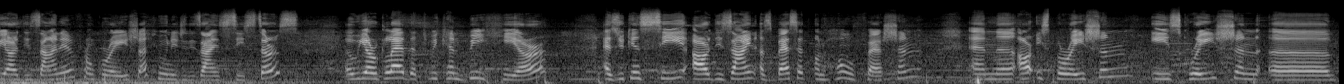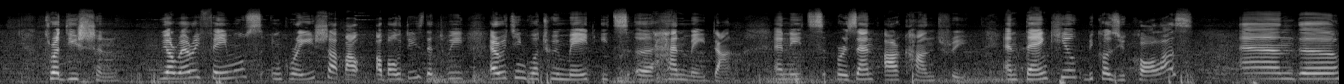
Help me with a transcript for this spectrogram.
we are designer from Croatia, HUNIC Design Sisters. Uh, we are glad that we can be here. As you can see, our design is based on home fashion and uh, our inspiration is Croatian uh, tradition. We are very famous in Croatia about, about this, that we, everything what we made, it's uh, handmade done and it's present our country. And thank you because you call us and uh,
